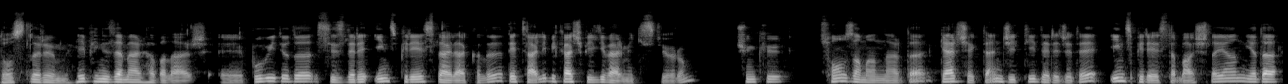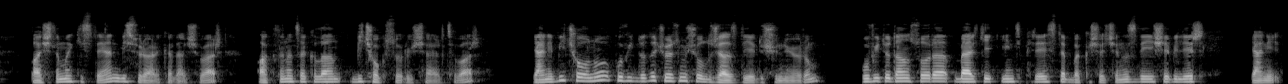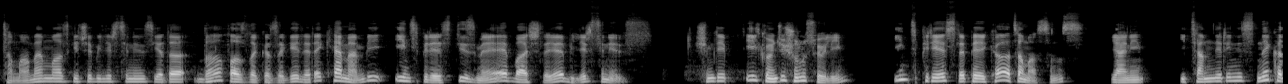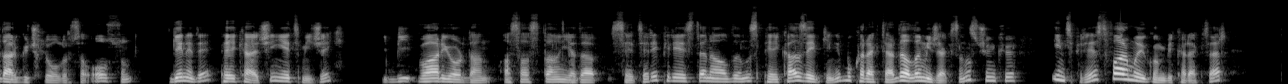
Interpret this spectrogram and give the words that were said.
Dostlarım, hepinize merhabalar. Eee, bu videoda sizlere IntPress ile alakalı detaylı birkaç bilgi vermek istiyorum. Çünkü son zamanlarda gerçekten ciddi derecede IntPress'te başlayan ya da başlamak isteyen bir sürü arkadaş var. Aklına takılan birçok soru işareti var. Yani birçoğunu bu videoda çözmüş olacağız diye düşünüyorum. Bu videodan sonra belki IntPress'te bakış açınız değişebilir. Yani tamamen vazgeçebilirsiniz ya da daha fazla gaza gelerek hemen bir IntPress dizmeye başlayabilirsiniz. Şimdi ilk önce şunu söyleyeyim. IntPress ile PK atamazsınız. Yani itemleriniz ne kadar güçlü olursa olsun gene de PK için yetmeyecek. Bir Warrior'dan, Asas'tan ya da STR Priest'ten aldığınız PK zevkini bu karakterde alamayacaksınız. Çünkü IntPress farm uygun bir karakter.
